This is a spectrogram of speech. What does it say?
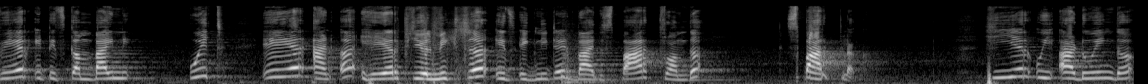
where it is combined with air and a air fuel mixture is ignited by the spark from the spark plug. Here we are doing the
